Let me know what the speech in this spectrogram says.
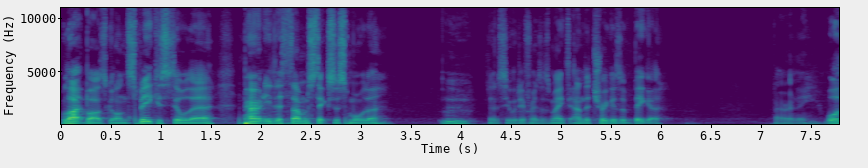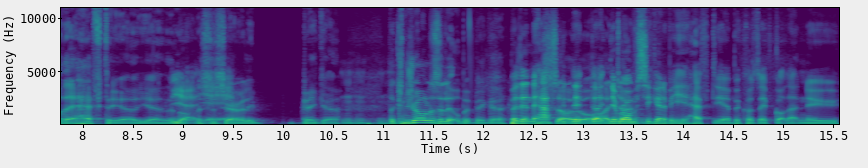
light bar's gone, speaker's still there. Apparently the thumbsticks are smaller. Ooh. Don't see what difference this makes, and the triggers are bigger. Apparently, Well, they're heftier, yeah. They're Yeah, yeah, not yeah. necessarily bigger. Mhm, The mhm. controller's a little bit bigger. but then they have So, to. They, I they're don't- obviously going to be heftier because they've got that new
